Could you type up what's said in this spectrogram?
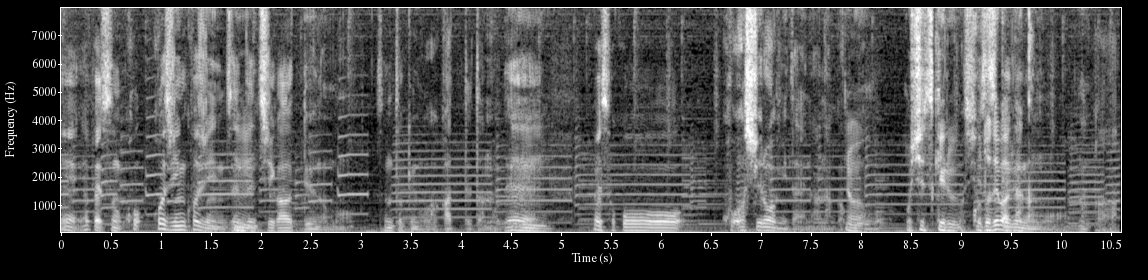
でやっぱりそのこ個人個人全然違うっていうのもその時も分かってたので、やっうんぱりそこをこうしろみたいななんかこう、うん。押し付けることではなく。もなんか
